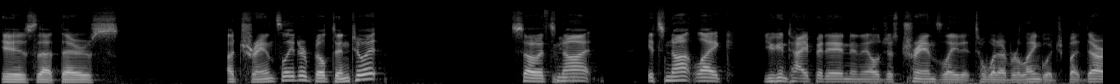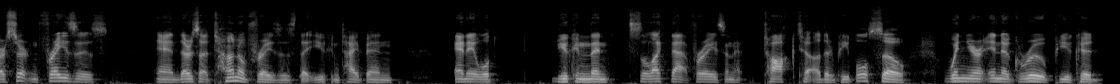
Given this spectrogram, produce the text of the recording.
is that there's a translator built into it. So it's neat. not it's not like you can type it in and it'll just translate it to whatever language, but there are certain phrases and there's a ton of phrases that you can type in and it will you can then select that phrase and talk to other people. So when you're in a group, you could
